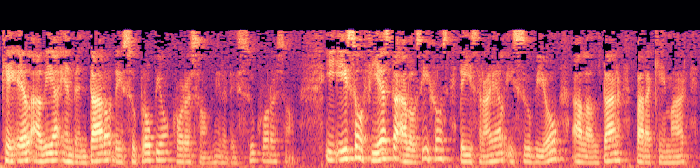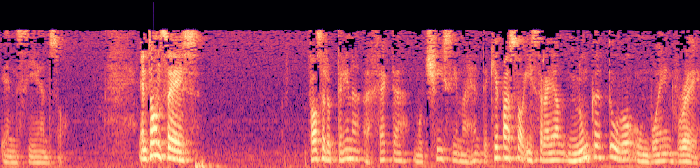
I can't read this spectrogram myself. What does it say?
que él había inventado de su propio corazón, mira, de su corazón. Y hizo fiesta a los hijos de Israel y subió al altar para quemar incienso. Entonces, falsa doctrina afecta muchísima gente. ¿Qué pasó? Israel nunca tuvo un buen rey.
